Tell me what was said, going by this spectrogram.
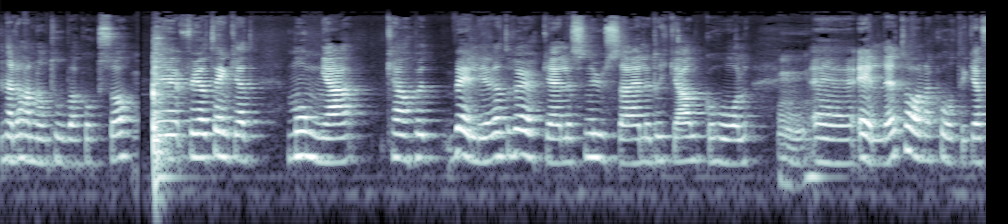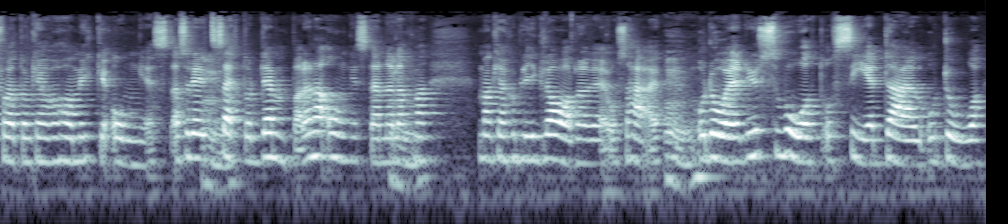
när det handlar om tobak också. Eh, för jag tänker att många kanske väljer att röka eller snusa eller dricka alkohol Mm. eh, eller ta narkotika för att de kanske har mycket ångest. Alltså det är ett Mm. sätt att dämpa den här ångesten eller att Mm. man, man kanske blir gladare och så här. Mm. Och då är det ju svårt att se där och då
